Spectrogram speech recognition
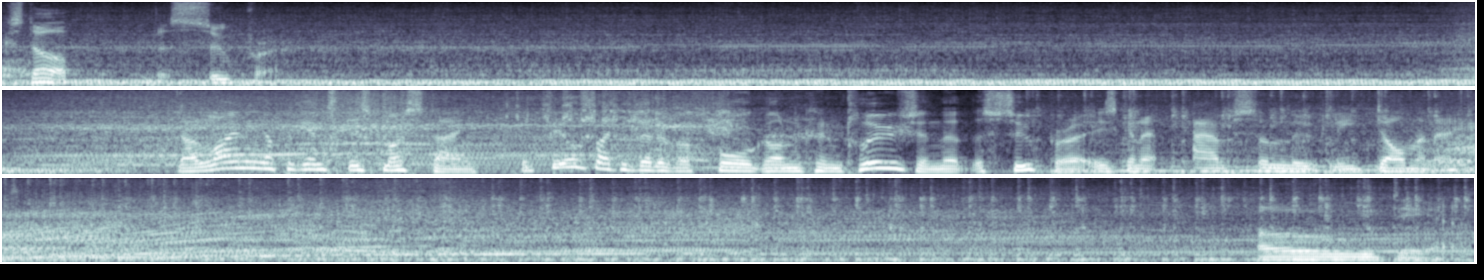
Next up, the Supra. Now lining up against this Mustang, it feels like a bit of a foregone conclusion that the Supra is going to absolutely dominate. Oh dear.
